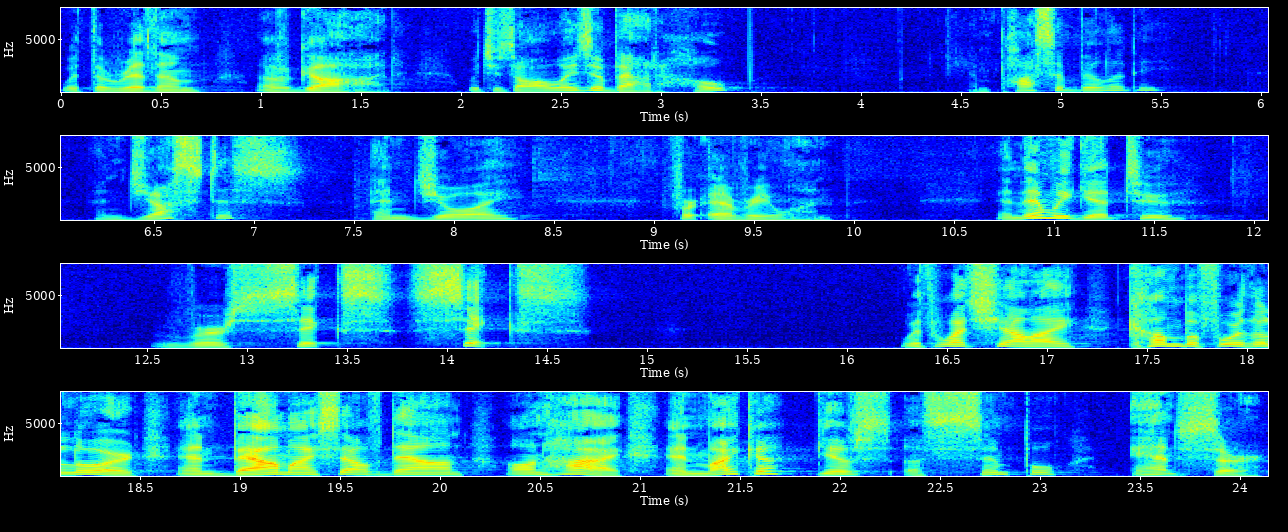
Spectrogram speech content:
with the rhythm of God, which is always about hope and possibility and justice and joy for everyone. And then we get to verse 6 6. With what shall I come before the Lord and bow myself down on high? And Micah gives a simple answer.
